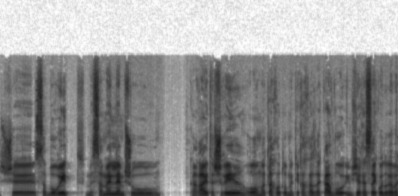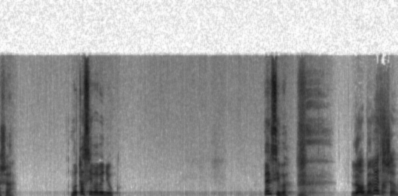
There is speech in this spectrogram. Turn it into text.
שסבורית מסמן להם שהוא קרע את השריר, או מתח אותו מתיחה חזקה, והוא המשיך לשחק עוד רבע שעה. מאותה סיבה בדיוק. אין סיבה. לא, באמת עכשיו.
